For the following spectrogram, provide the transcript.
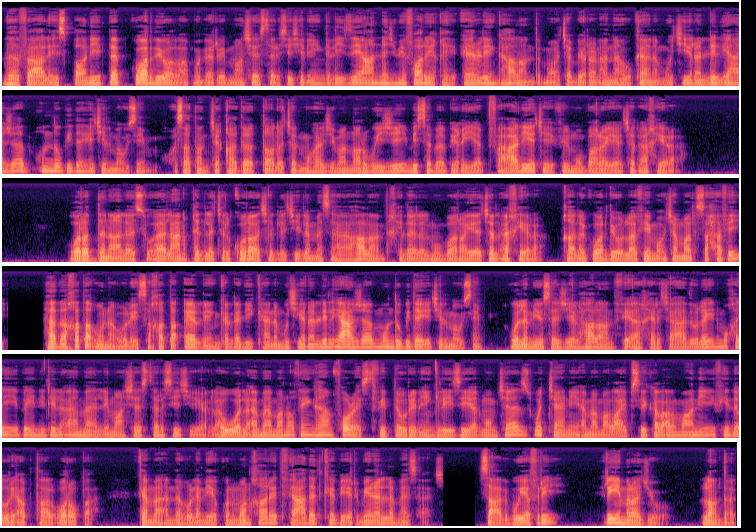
دافع الإسباني بيب غوارديولا مدرب مانشستر سيتي الإنجليزي عن نجم فريقه إيرلينغ هالاند. معتبرا أنه كان مثيرا للإعجاب منذ بداية الموسم وسط انتقادات طالت المهاجم النرويجي بسبب غياب فعاليته في المباريات الأخيرة. وردا على سؤال عن قلة الكرات التي لمسها هالاند خلال المباريات الأخيرة. قال غوارديولا في مؤتمر صحفي هذا خطأنا وليس خطأ إيرلينغ الذي كان مثيرا للإعجاب منذ بداية الموسم ولم يسجل هالاند في آخر تعادلين مخيبين للآمال لمانشستر سيتي الأول أمام نوتنغهام فورست في الدوري الإنجليزي الممتاز والثاني أمام لايبسيك الألماني في دوري أبطال أوروبا كما أنه لم يكن منخرط في عدد كبير من اللمسات سعد بويفري ريم راجو لندن.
